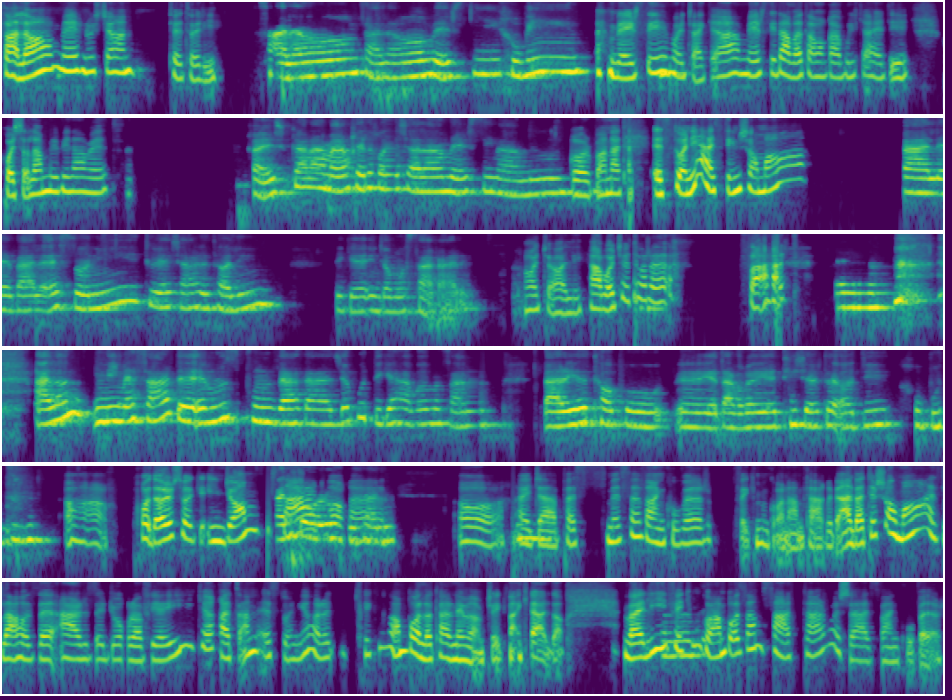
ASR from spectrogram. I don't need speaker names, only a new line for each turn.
سلام مهنوش جان. چطوری؟
سلام سلام مرسی. خوبین؟
مرسی متشکرم. مرسی دعوتمو قبول کردی. خوشحالم میبینمت.
خواهش کنم منم خیلی خوشحالم. مرسی ممنون.
قربانت. استونی هستین شما؟
بله بله. استونی توی شهر تالین. دیگه اینجا مستقریم.
آه عالی هوا چطوره؟ سرد؟
الان نیمه سرد امروز 15 درجه بود دیگه هوا مثلا برای تاپ و در واقع تیشرت عادی خوب بود.
آها خدا رو شکر. اینجام سرد واقعا. آه عجب. پس مثل ونکوور فکر می‌کنم تقریبا. البته شما از لحاظ ارز جغرافیایی که قطعا استونیا آره فکر می‌کنم بالاتر نمی‌دونم چک نکردم. ولی فکر می‌کنم بازم سردتر باشه از ونکوور.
